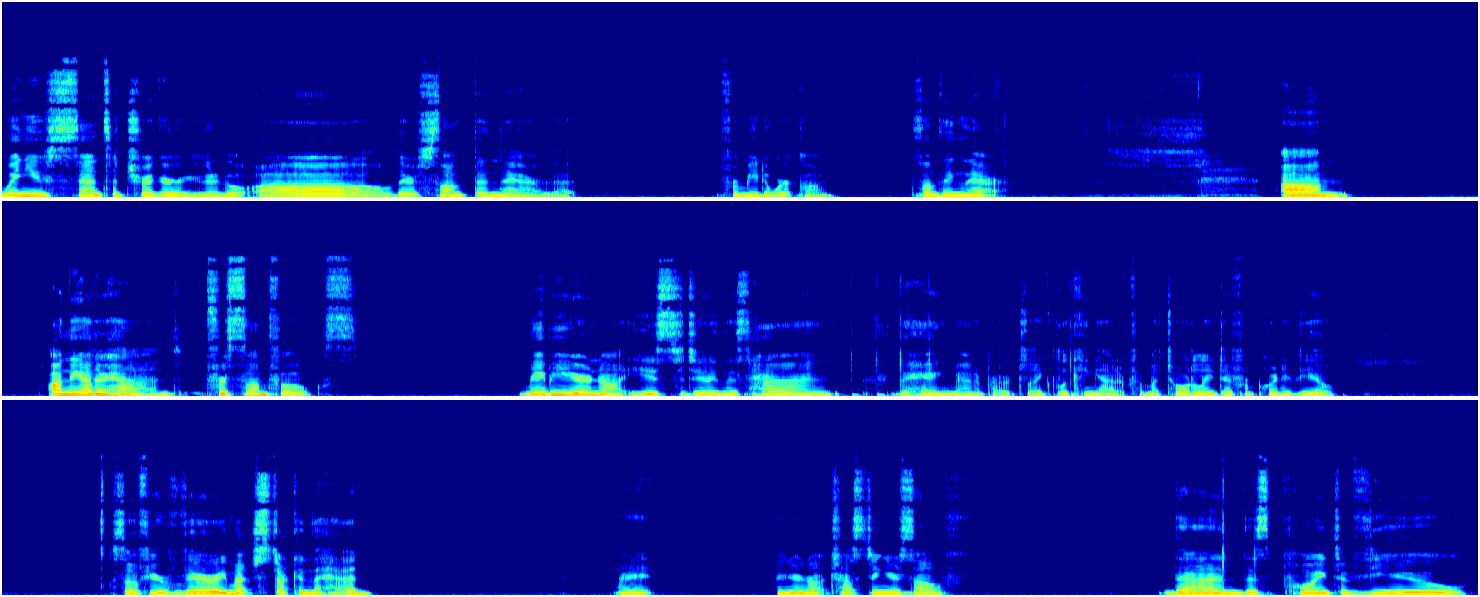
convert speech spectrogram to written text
when you sense a trigger, you're going to go, oh, there's something there that for me to work on. Something there. Um, on the other hand, for some folks, maybe you're not used to doing this hand, the hangman approach, like looking at it from a totally different point of view. So if you're very much stuck in the head, right, and you're not trusting yourself, then this point of view,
